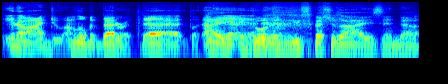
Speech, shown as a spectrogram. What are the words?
You know, I do. I'm a little bit better at that, but I and Golan, you specialize in uh,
